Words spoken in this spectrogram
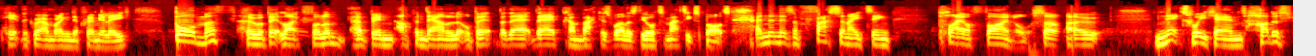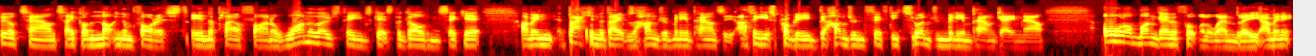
hit the ground running in the Premier League. Bournemouth, who a bit like Fulham, have been up and down a little bit, but they they've come back as well as the automatic spots. And then there's a fascinating playoff final. So next weekend, Huddersfield Town take on Nottingham Forest in the playoff final. One of those teams gets the golden ticket. I mean, back in the day, it was 100 million pounds. I think it's probably the 150, 200 million pound game now. All on one game of football at Wembley. I mean, it,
